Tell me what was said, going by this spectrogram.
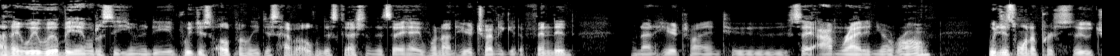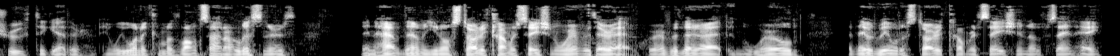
I think we will be able to see unity if we just openly just have an open discussion to say, hey, we're not here trying to get offended. We're not here trying to say I'm right and you're wrong. We just want to pursue truth together, and we want to come alongside our listeners and have them, you know, start a conversation wherever they're at, wherever they're at in the world, that they would be able to start a conversation of saying, hey,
